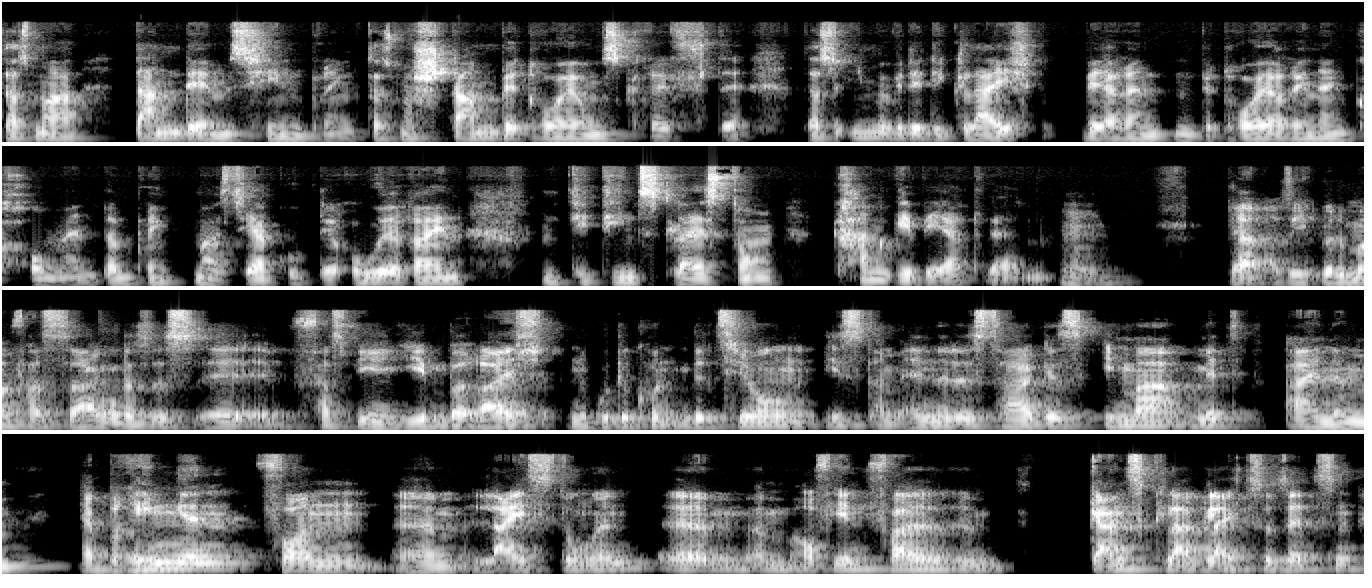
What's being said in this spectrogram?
dass man Tandems hinbringt, dass man Stammbetreuungskräfte, dass immer wieder die gleichwährenden Betreuerinnen kommen. Dann bringt man sehr gute Ruhe rein und die Dienstleistung kann gewährt werden. Hm. Ja, also ich würde mal fast sagen, das ist äh, fast wie in jedem Bereich. Eine gute Kundenbeziehung ist am Ende des Tages immer mit einem Erbringen von ähm, Leistungen ähm, ähm auf jeden Fall ähm, ganz klar gleichzusetzen,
